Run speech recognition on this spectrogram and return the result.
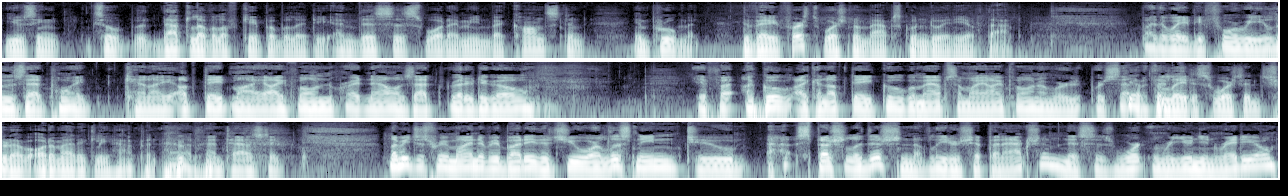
Using so that level of capability, and this is what I mean by constant improvement. The very first version of Maps couldn't do any of that. By the way, before we lose that point, can I update my iPhone right now? Is that ready to go? If I, I go, I can update Google Maps on my iPhone, and we're we're set yeah, with the it. latest version should have automatically happened. fantastic. Let me just remind everybody that you are listening to a special edition of Leadership in Action. This is Wharton Reunion Radio,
